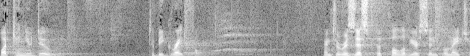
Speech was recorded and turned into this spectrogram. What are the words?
What can you do to be grateful and to resist the pull of your sinful nature?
